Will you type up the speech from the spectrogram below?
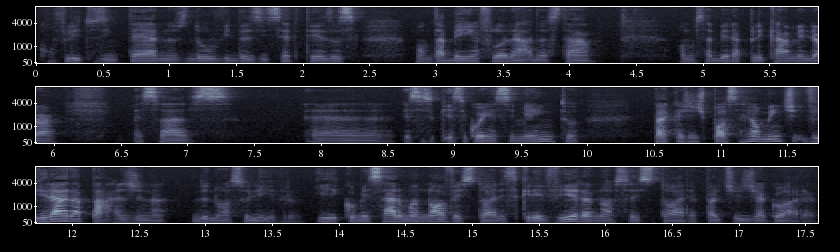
conflitos internos, dúvidas, incertezas vão estar tá bem afloradas, tá? Vamos saber aplicar melhor essas, é, esse, esse conhecimento para que a gente possa realmente virar a página do nosso livro e começar uma nova história, escrever a nossa história a partir de agora.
